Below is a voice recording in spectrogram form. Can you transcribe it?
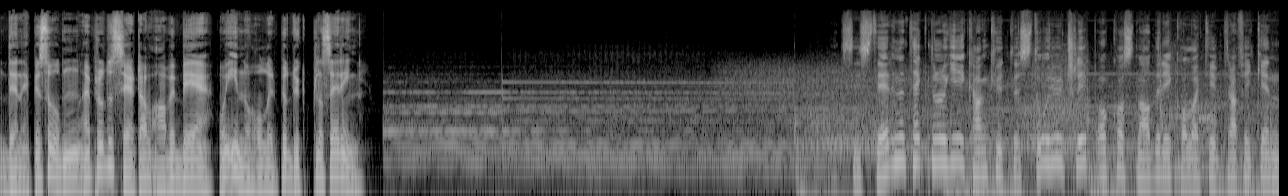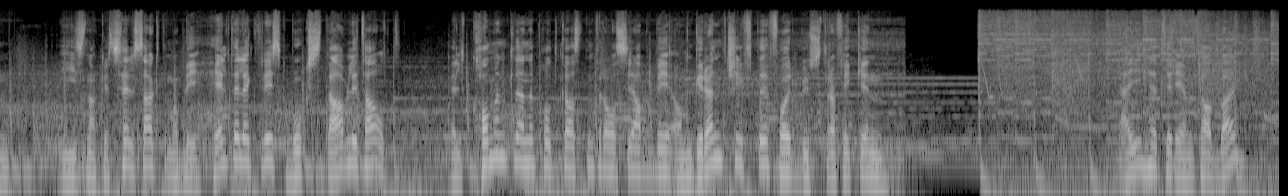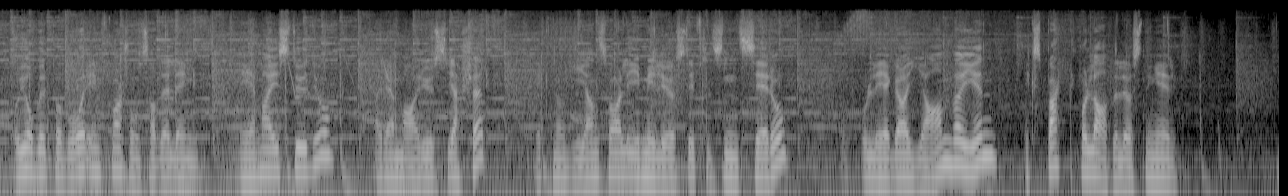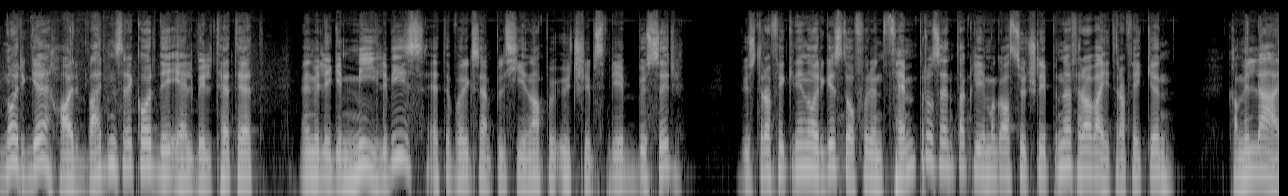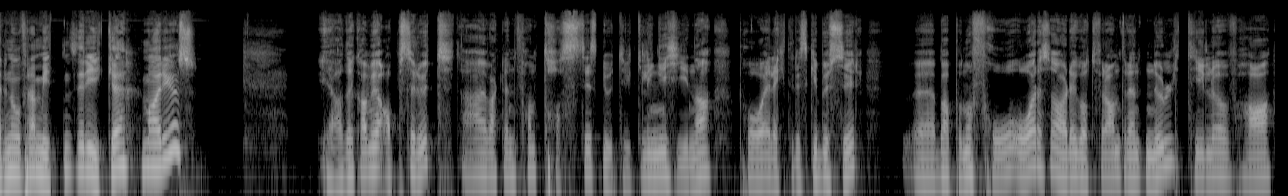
Denne episoden er produsert av ABB og inneholder produktplassering. Eksisterende teknologi kan kutte store utslipp og kostnader i kollektivtrafikken. Vi snakker selvsagt om å bli helt elektrisk, bokstavelig talt. Velkommen til denne podkasten fra oss i ABB om grønt skifte for busstrafikken. Jeg heter Even Fladberg og jobber på vår informasjonsavdeling. Med meg i studio er jeg Marius Gjerseth, teknologiansvarlig i miljøstiftelsen Zero, og kollega Jan Wøien, ekspert på ladeløsninger. Norge har verdensrekord i elbiltetthet, men vi ligger milevis etter f.eks. Kina på utslippsfrie busser. Busstrafikken i Norge står for rundt 5% av klimagassutslippene fra veitrafikken. Kan vi lære noe fra midtens rike, Marius? Ja, det kan vi absolutt. Det har vært en fantastisk utvikling i Kina på elektriske busser. Eh, bare på noen få år så har det gått fra omtrent null til å ha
